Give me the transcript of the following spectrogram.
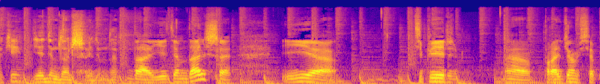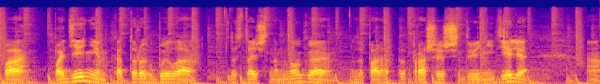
Окей, едем дальше, видим, да? Да, едем дальше. И э, теперь э, пройдемся по падениям, которых было достаточно много за прошедшие две недели. Э,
